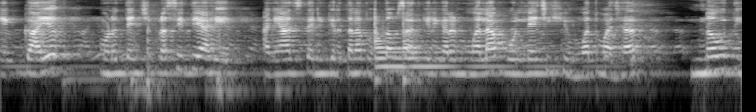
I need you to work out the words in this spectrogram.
एक गायक म्हणून त्यांची प्रसिद्धी आहे. आणि आज त्यांनी कीर्तनात उत्तम साथ केली. कारण मला बोलण्याची हिंमत माझ्यात नव्हती.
